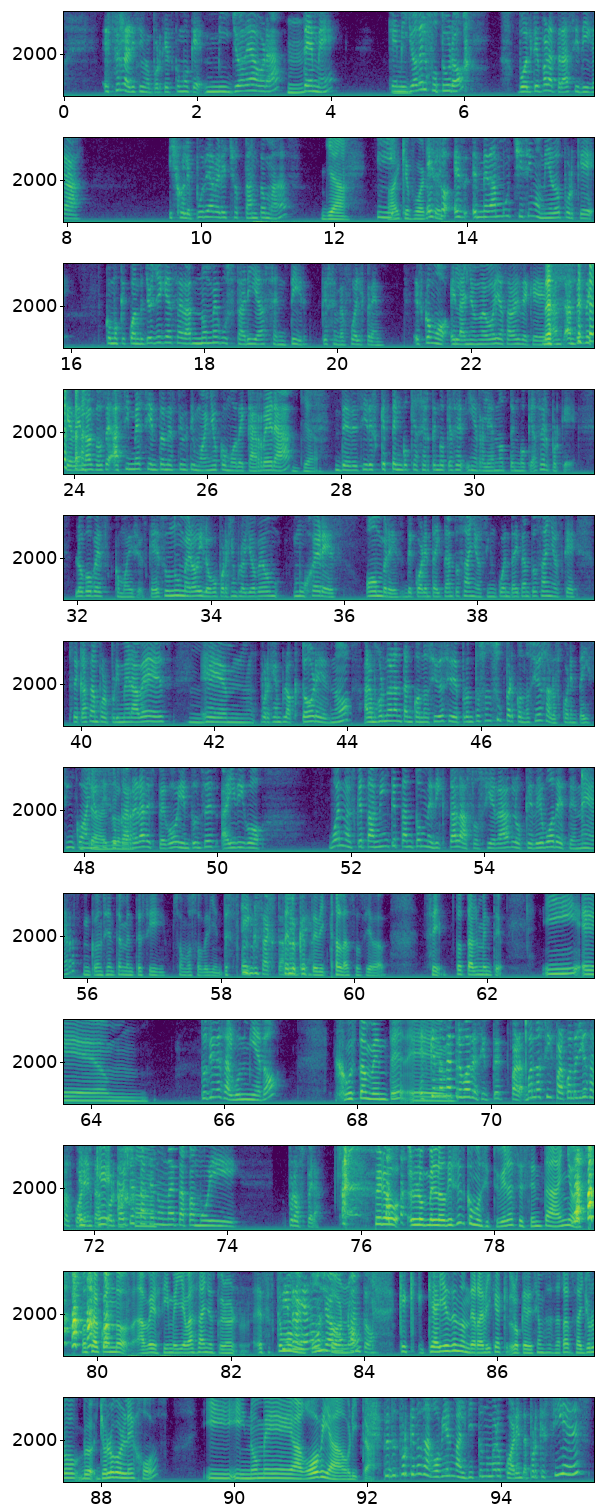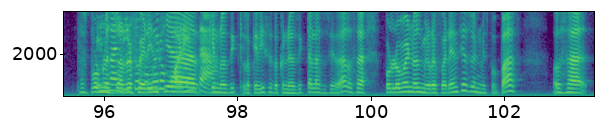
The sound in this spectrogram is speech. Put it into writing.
esto es rarísimo porque es como que mi yo de ahora teme que mi yo del futuro voltee para atrás y diga, híjole, pude haber hecho tanto más. Ya. Y Ay, qué fuerte. eso es, me da muchísimo miedo porque como que cuando yo llegué a esa edad no me gustaría sentir que se me fue el tren. Es como el año nuevo, ya sabes, de que antes de que den las 12, así me siento en este último año como de carrera, de decir es que tengo que hacer, tengo que hacer, y en realidad no tengo que hacer, porque luego ves, como dices, que es un número, y luego, por ejemplo, yo veo mujeres, hombres de cuarenta y tantos años, cincuenta y tantos años, que se casan por primera vez, Mm. Em, por ejemplo, actores, ¿no? A lo mejor no eran tan conocidos y de pronto son súper conocidos a los 45 años y su carrera despegó y entonces ahí digo, bueno, es que también que tanto me dicta la sociedad lo que debo de tener. Inconscientemente sí somos obedientes. Exactamente. de lo que te dicta la sociedad. Sí, totalmente. Y... Eh... ¿Tú tienes algún miedo? Justamente. Es que no me eh, atrevo a decirte para. Bueno, sí, para cuando llegues a los 40, porque ahorita estás en una etapa muy próspera. Pero lo, me lo dices como si tuvieras 60 años. O sea, cuando. A ver, sí, me llevas años, pero ese es como mi punto, ¿no? Que, que, ahí es en donde radica lo que decíamos hace rato. O sea, yo lo, yo lo veo lejos. Y, y, no me agobia ahorita. Pero entonces, ¿por qué nos agobia el maldito número 40? Porque sí es pues por nuestra referencia que nos lo que dice lo que nos dicta la sociedad o sea por lo menos mi referencia son mis papás o sea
